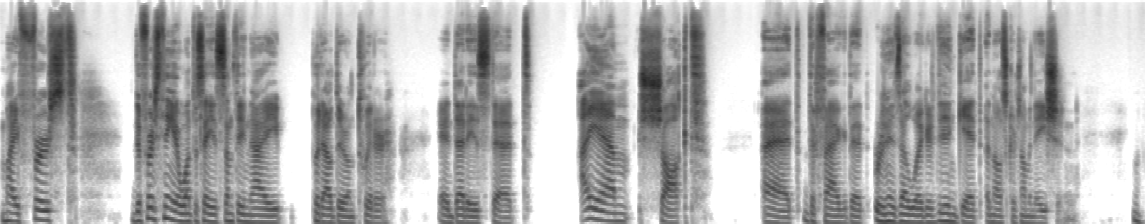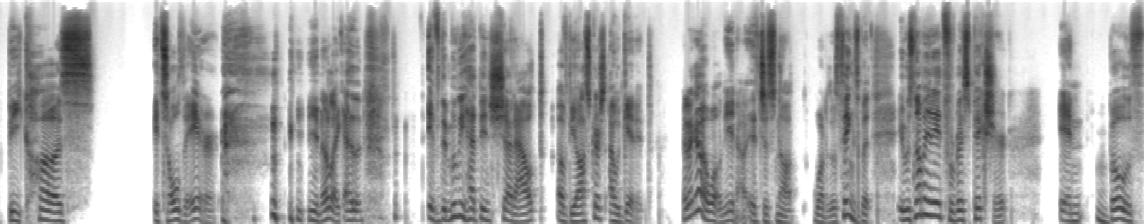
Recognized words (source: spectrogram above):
my first. The first thing I want to say is something I put out there on Twitter. And that is that I am shocked at the fact that Renee Zellweger didn't get an Oscar nomination because it's all there. you know, like if the movie had been shut out of the Oscars, I would get it. And like, oh well, you know, it's just not one of those things. But it was nominated for Best Picture, and both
